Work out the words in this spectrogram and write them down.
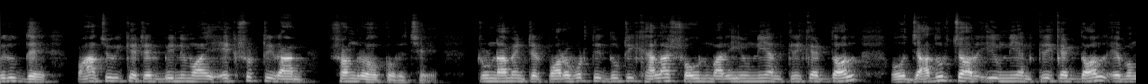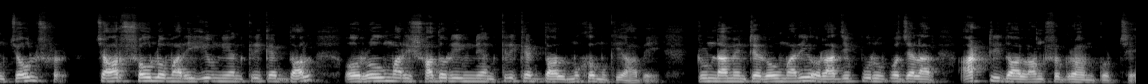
বিরুদ্ধে পাঁচ উইকেটের বিনিময়ে একষট্টি রান সংগ্রহ করেছে। টুর্নামেন্টের পরবর্তী দুটি খেলা সৌনমারি ইউনিয়ন ক্রিকেট দল ও জাদুরচর ইউনিয়ন ক্রিকেট দল এবং চৌল চর শৌলমারি ইউনিয়ন ক্রিকেট দল ও রৌমারি সদর ইউনিয়ন ক্রিকেট দল মুখোমুখি হবে। টুর্নামেন্টে রৌমারি ও রাজীবপুর উপজেলার আটটি দল অংশগ্রহণ করছে।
